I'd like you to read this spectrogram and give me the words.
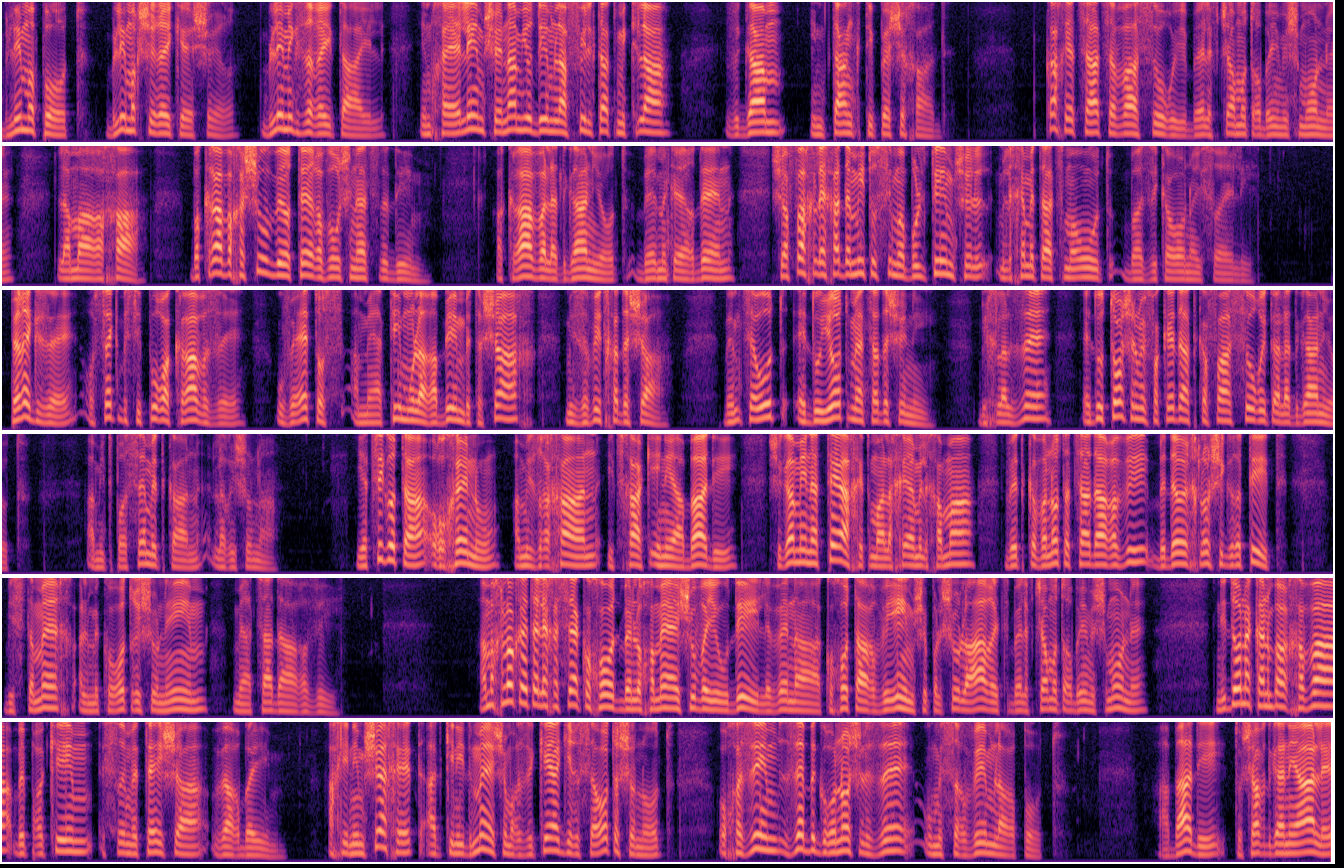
בלי מפות, בלי מכשירי קשר, בלי מגזרי תיל, עם חיילים שאינם יודעים להפעיל תת-מקלע, וגם עם טנק טיפש אחד. כך יצא הצבא הסורי ב-1948 למערכה, בקרב החשוב ביותר עבור שני הצדדים. הקרב על הדגניות בעמק הירדן, שהפך לאחד המיתוסים הבולטים של מלחמת העצמאות בזיכרון הישראלי. פרק זה עוסק בסיפור הקרב הזה ובאתוס המעטים מול הרבים בתש"ח מזווית חדשה, באמצעות עדויות מהצד השני, בכלל זה עדותו של מפקד ההתקפה הסורית על הדגניות, המתפרסמת כאן לראשונה. יציג אותה אורחנו, המזרחן יצחק איני עבדי, שגם ינתח את מהלכי המלחמה ואת כוונות הצד הערבי בדרך לא שגרתית, בהסתמך על מקורות ראשוניים מהצד הערבי. המחלוקת על יחסי הכוחות בין לוחמי היישוב היהודי לבין הכוחות הערביים שפלשו לארץ ב-1948 נידונה כאן בהרחבה בפרקים 29 ו-40. אך היא נמשכת עד כי נדמה שמחזיקי הגרסאות השונות אוחזים זה בגרונו של זה ומסרבים להרפות. עבדי, תושב דגניה א',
